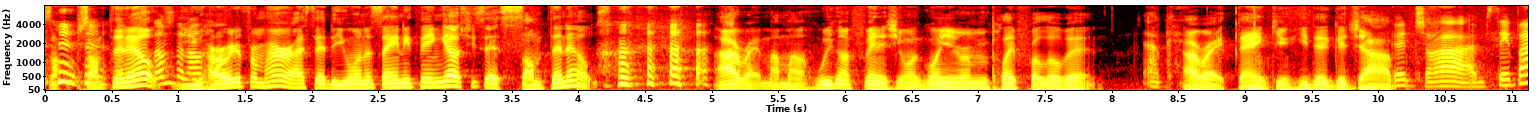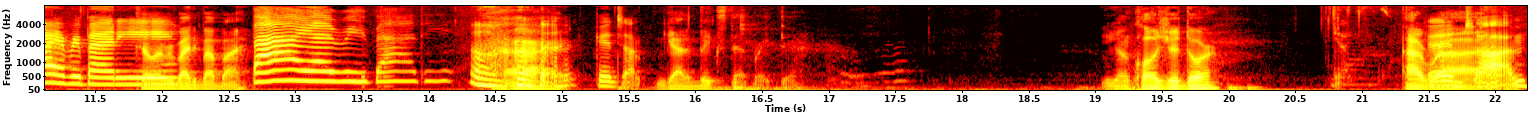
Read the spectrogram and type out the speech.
some, something else. Something you else. heard it from her. I said, "Do you want to say anything else?" She said something else. All right, Mama, we're gonna finish. You want to go in your room and play for a little bit? Okay. All right, thank you. You did a good job. Good job. Say bye, everybody. Tell everybody bye bye. Bye, everybody. All right, Good job. you got a big step right there. You gonna close your door? Yes. All Good right. job.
